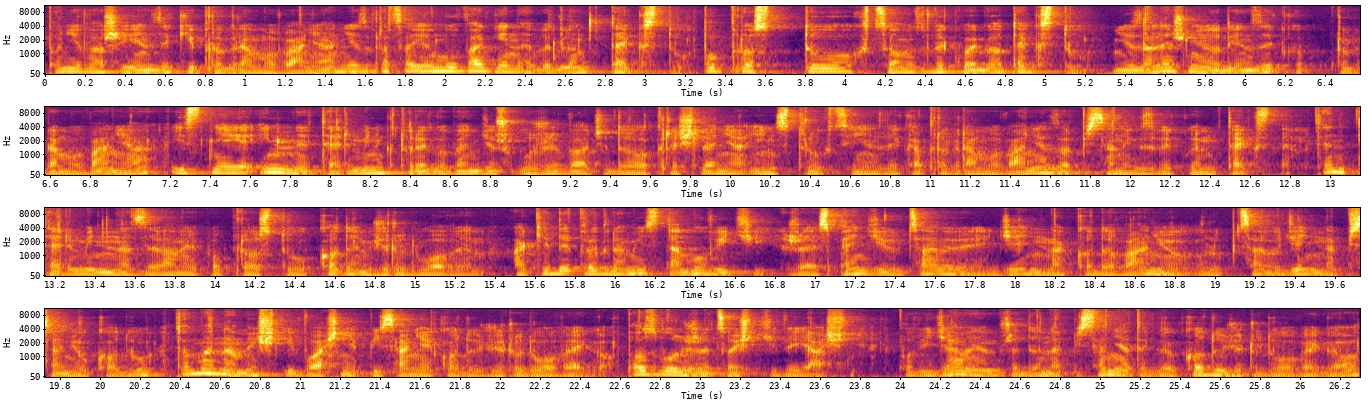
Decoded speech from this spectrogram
ponieważ języki programowania nie zwracają uwagi na wygląd tekstu. Po prostu chcą zwykłego tekstu. Niezależnie od języka programowania istnieje inny termin, którego będziesz używać do określenia instrukcji języka programowania zapisanych zwykłym tekstem. Ten termin nazywamy po prostu kodem źródłowym. A kiedy programista mówi Ci, że spędził cały dzień na kodowaniu lub cały dzień na pisaniu kodu, to ma na myśli właśnie pisanie kodu źródłowego. Pozwól, że coś Ci wyjaśnię. Powiedziałem, że do napisania tego kodu źródłowego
